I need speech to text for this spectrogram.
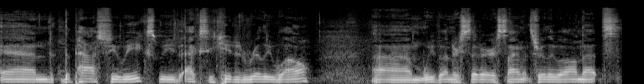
And the past few weeks, we've executed really well. Um, we've understood our assignments really well, and that's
